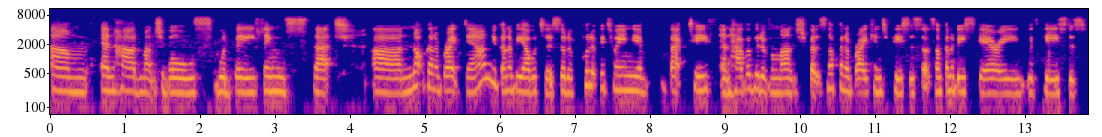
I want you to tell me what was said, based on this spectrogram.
um, and hard munchables would be things that are not going to break down. You're going to be able to sort of put it between your back teeth and have a bit of a munch, but it's not going to break into pieces. So it's not going to be scary with pieces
